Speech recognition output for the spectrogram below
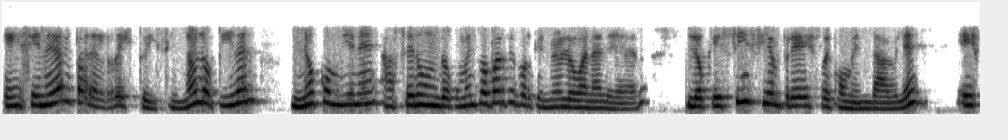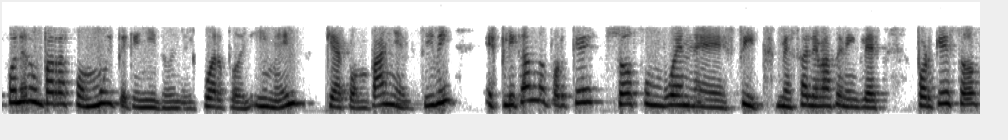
En general, para el resto, y si no lo piden, no conviene hacer un documento aparte porque no lo van a leer. Lo que sí siempre es recomendable es poner un párrafo muy pequeñito en el cuerpo del email que acompañe el CV explicando por qué sos un buen eh, fit, me sale más en inglés, por qué sos,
